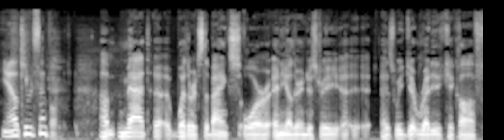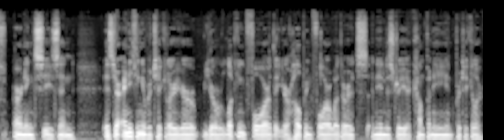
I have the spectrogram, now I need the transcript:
You know, keep it simple. Um, Matt, uh, whether it's the banks or any other industry, uh, as we get ready to kick off earnings season, is there anything in particular you're you're looking for that you're hoping for? Whether it's an industry, a company in particular.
